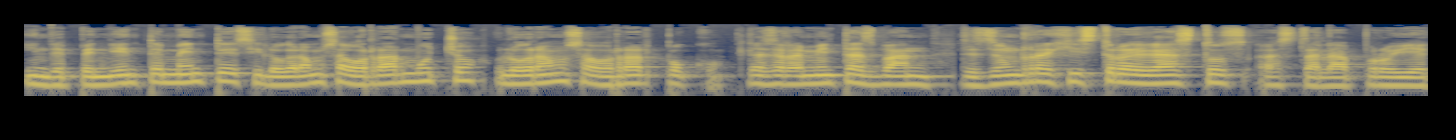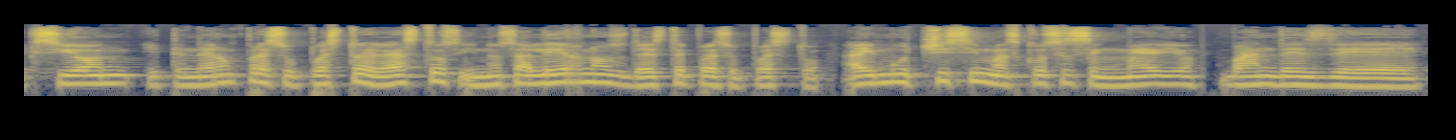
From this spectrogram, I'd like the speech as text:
independientemente si logramos ahorrar mucho o logramos ahorrar poco. Las herramientas van desde un registro de gastos hasta la proyección y tener un presupuesto de gastos y no salirnos de este presupuesto. Hay muchísimas cosas en medio, van desde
